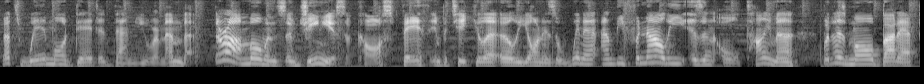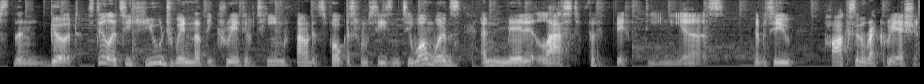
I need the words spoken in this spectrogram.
that's way more dated than you remember. There are moments of genius, of course, Faith in particular early on is a winner, and the finale is an all timer, but there's more bad eps than good. Still, it's a huge win that the creative team found its focus from season 2 onwards and made it last for 15 years. Number 2, Parks and Recreation.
